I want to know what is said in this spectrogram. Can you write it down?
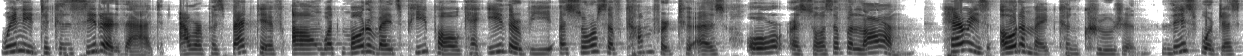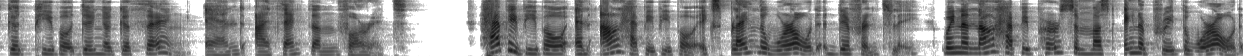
we need to consider that our perspective on what motivates people can either be a source of comfort to us or a source of alarm. Henry's ultimate conclusion these were just good people doing a good thing, and I thank them for it. Happy people and unhappy people explain the world differently. When an unhappy person must interpret the world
